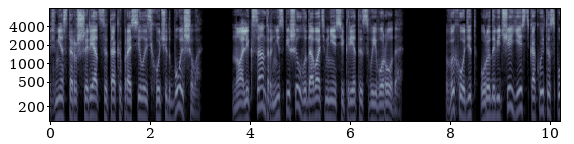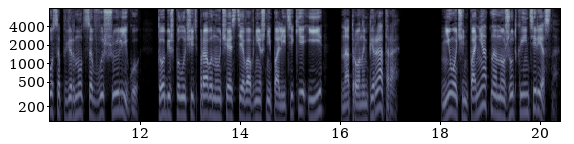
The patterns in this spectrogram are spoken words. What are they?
Вместо расширяться так и просилось хочет большего. Но Александр не спешил выдавать мне секреты своего рода. Выходит, у родовичей есть какой-то способ вернуться в высшую лигу, то бишь получить право на участие во внешней политике и на трон императора. Не очень понятно, но жутко интересно.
